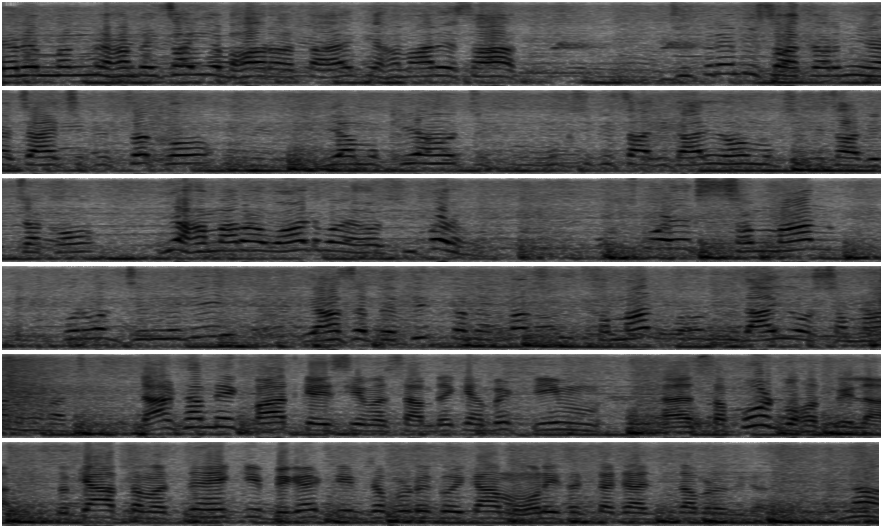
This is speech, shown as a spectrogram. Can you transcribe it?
मेरे मन में हमेशा ये भाव रहता है कि हमारे साथ जितने भी सहकर्मी हैं चाहे चिकित्सक हो या मुखिया हो मुख्य चिकित्सा अधिकारी हो मुख्य चिकित्सा अधीक्षक हो या हमारा वार्ड बॉय हो स्वीपर हो उसको एक सम्मान पूर्वक ज़िंदगी यहाँ से व्यतीत करने के बाद उसकी सम्मान पूर्वक विदाई और सम्मान होना चाहिए। डॉक्टर साहब ने एक बात कही सीएम साहब ने कि हमें टीम सपोर्ट बहुत मिला। तो क्या आप समझते हैं कि बगैर टीम सपोर्ट में कोई काम हो नहीं सकता चाहे जितना बड़ा ना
